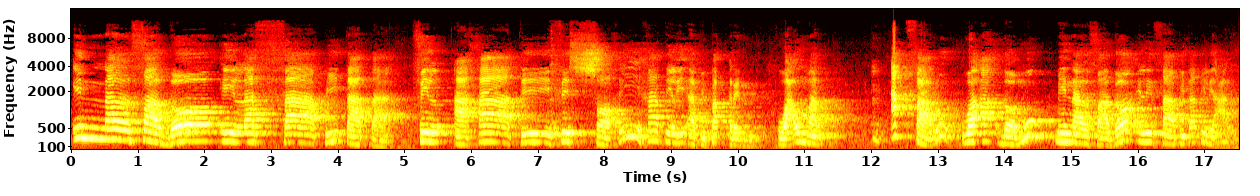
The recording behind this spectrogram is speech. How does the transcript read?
Innal ila sabitata fil ahaditsis sahihati li Abi Bakrin wa Umar akfaru wa aqdamu minal ili sabitati li Ali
